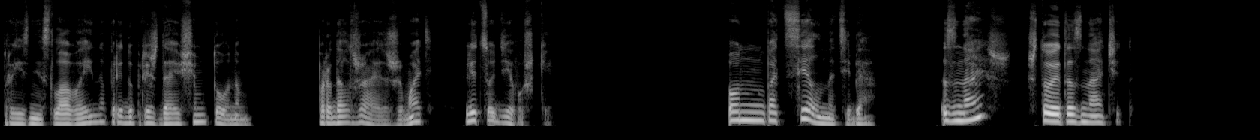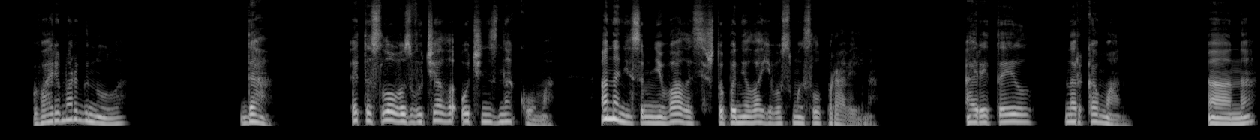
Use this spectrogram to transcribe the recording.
произнесла Вейна предупреждающим тоном, продолжая сжимать лицо девушки. Он подсел на тебя. Знаешь, что это значит? Варя моргнула. Да, это слово звучало очень знакомо. Она не сомневалась, что поняла его смысл правильно. А ритейл — наркоман, а она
